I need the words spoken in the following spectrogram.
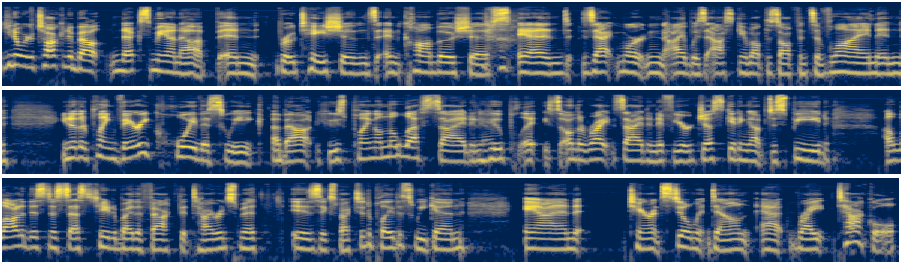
you know, we were talking about next man up and rotations and combo shifts. and Zach Martin, I was asking about this offensive line. And, you know, they're playing very coy this week about who's playing on the left side and who plays on the right side. And if you're just getting up to speed, a lot of this necessitated by the fact that Tyron Smith is expected to play this weekend. And Terence Steele went down at right tackle.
